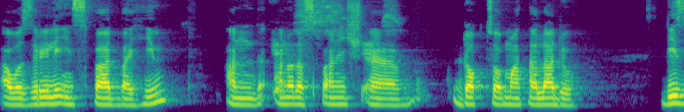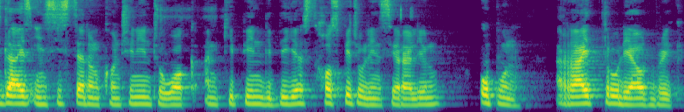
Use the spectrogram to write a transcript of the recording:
I was really inspired by him and yes, another Spanish yes. um, Dr. Martha these guys insisted on continuing to work and keeping the biggest hospital in Sierra Leone open right through the outbreak.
